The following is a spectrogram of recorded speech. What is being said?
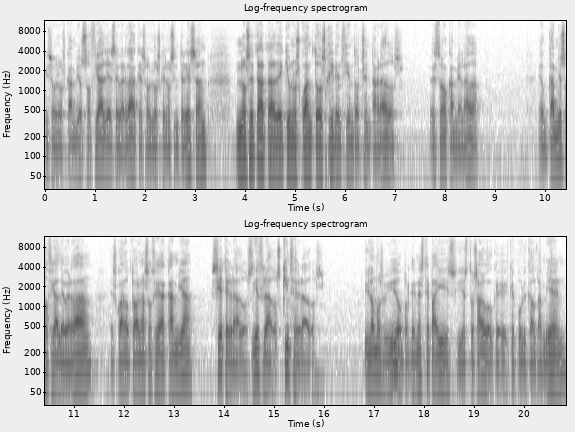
y sobre los cambios sociales de verdad, que son los que nos interesan, no se trata de que unos cuantos giren 180 grados. Esto no cambia nada. Un cambio social de verdad es cuando toda una sociedad cambia 7 grados, 10 grados, 15 grados. Y lo hemos vivido, porque en este país, y esto es algo que, que he publicado también,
